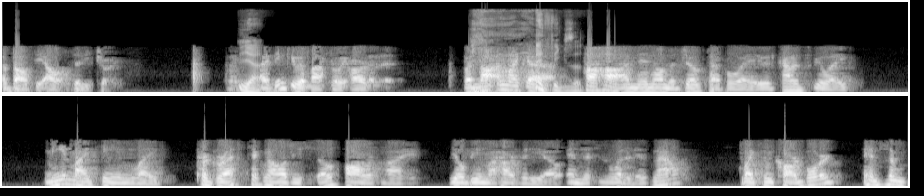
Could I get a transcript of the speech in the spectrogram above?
about the Owl City choice? Yeah. I think he would laugh really hard at it, but not in like a so. haha I'm in on the joke type of way. It would kind of just be like, me and my team like progressed technology so far with my "You'll Be in My Heart" video, and this is what it is now. Like some cardboard and some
